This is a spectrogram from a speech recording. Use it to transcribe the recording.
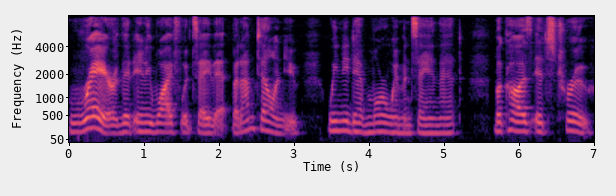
rare that any wife would say that, but I'm telling you, we need to have more women saying that because it's true.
